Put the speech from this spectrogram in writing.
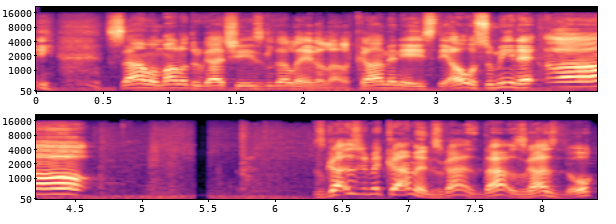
Samo malo drugačije izgleda level, ali kamen je isti. A ovo su mine. Zgazio me kamen, da, ok,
